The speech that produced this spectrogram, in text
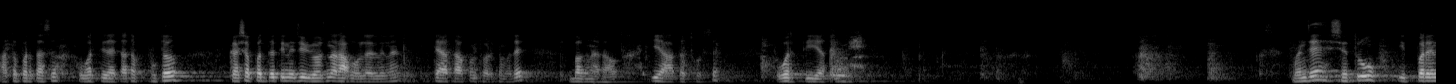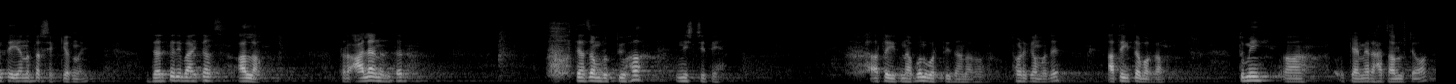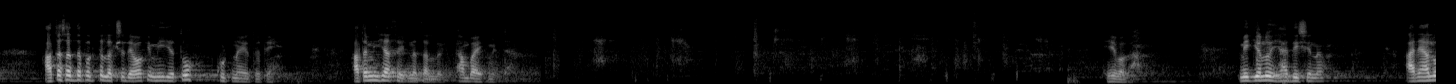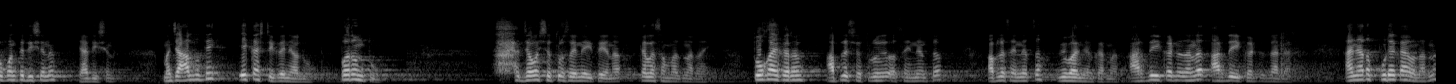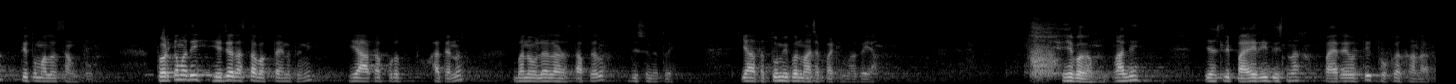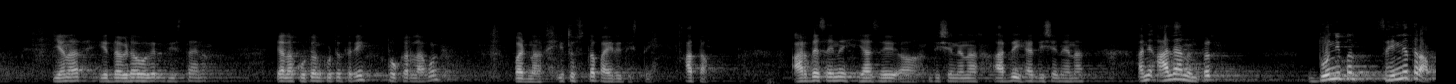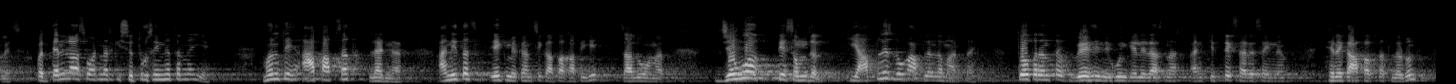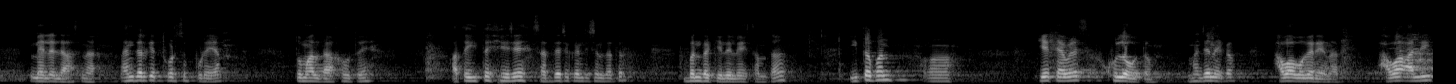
आता परत असं वरती जायचं. आता कुठं कशा पद्धतीने जी योजना राबवलेल्या नाही ते आता आपण थोडक्यामध्ये बघणार आहोत. या आता थोडंसं. वरती या तुम्ही. म्हणजे शत्रू इथपर्यंत येणं तर शक्यच नाही. जर कधी बायचान्स आला तर आल्यानंतर त्याचा मृत्यू हा निश्चित आहे. आता इथनं आपण वरती जाणार आहोत. थोडक्यामध्ये आता इथं बघा. तुम्ही कॅमेरा हा चालूच ठेवा. आता सध्या फक्त लक्ष द्यावा की मी येतो कुठनं येतो ते. आता मी ह्या साईडनं चाललो आहे थांबा एक मिनटं. हे बघा. मी गेलो ह्या दिशेनं. आणि आलो कोणत्या दिशेनं? ह्या दिशेनं. म्हणजे आलो ते एकाच ठिकाणी आलो. परंतु जेव्हा शत्रू सैन्य इथे येणार त्याला समजणार नाही. तो काय करेल? आपल्या शत्रू सैन्याचं आपल्या सैन्याचं विभाजन करणार. अर्धे इकडनं जाणार अर्धे इकडनं जाणार. आणि आता पुढे काय होणार ना? ते तुम्हाला सांगतो. थोडक्यामध्ये हे जे रस्ता बघताय ना तुम्ही हे आता पुरत खात्यानं बनवलेला रस्ता आपल्याला दिसून येतोय. या आता तुम्ही पण माझ्या पाठीमागे या. हे बघा. आले? यासली पायरी दिसणार पायऱ्यावरती ठोकर खाणार. येणार हे दगडं वगैरे दिसत आहे ना याला कुठं कुठं तरी ठोकर लागून पडणार. इथं सुद्धा पायरी दिसते. आता अर्धे सैन्य ह्या से- दिशेने येणार अर्धे ह्या दिशेने येणार. आणि आल्यानंतर दोन्ही पण सैन्य तर आपलेच पण त्यांना असं वाटणार की शत्रू सैन्य तर नाही आहे म्हणून ते आपापसात लढणार. आणि इथंच एकमेकांची कापाकापी हे चालू होणार. जेव्हा ते समजल की आपलेच लोक आपल्याला मारत आहे तोपर्यंत वेळ हे निघून गेलेला असणार आणि कित्येक सारे सैन्य हे नाही का आपापसात लढून मेलेले असणार. आणि जर की थोडंसं पुढे या तुम्हाला दाखवतोय. आता इथं हे जे सध्याच्या कंडिशनला तर बंद केलेलं आहे समजा. इथं पण हे त्यावेळेस खुलं होतं. म्हणजे नाही का हवा वगैरे येणार. हवा आली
